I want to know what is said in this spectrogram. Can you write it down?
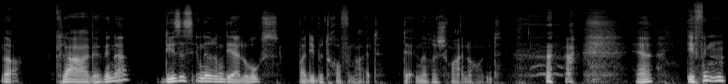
Na, klarer Gewinner dieses inneren Dialogs war die Betroffenheit, der innere Schweinehund. ja, die finden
